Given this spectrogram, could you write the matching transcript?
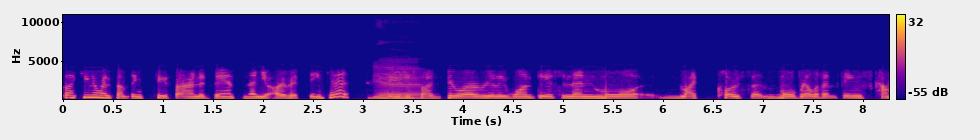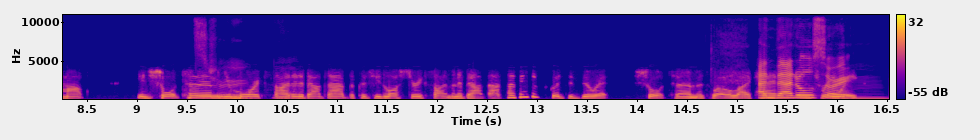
Like, you know, when something's too far in advance and then you overthink it, and you're just like, do I really want this? And then more like closer, more relevant things come up in short term and you're more excited Yeah. about that because you lost your excitement about that. So I think it's good to do it short term as well. Like, And hey, that also-. Mm.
